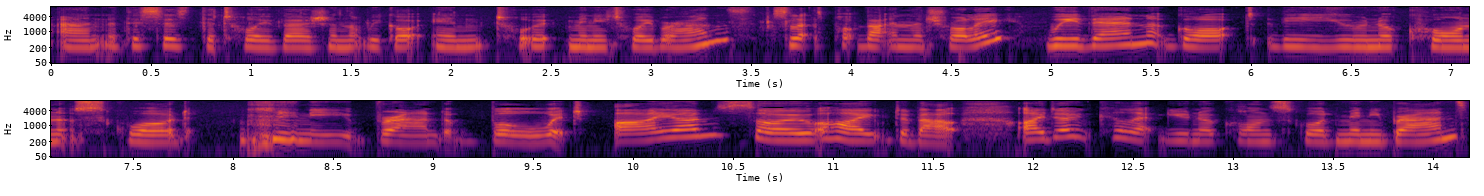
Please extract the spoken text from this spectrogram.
and this is the toy version that we got in toy, mini toy brands. So let's pop that in the trolley. We then got the Unicorn Squad mini brand ball which I am so hyped about. I don't collect Unicorn Squad mini brands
